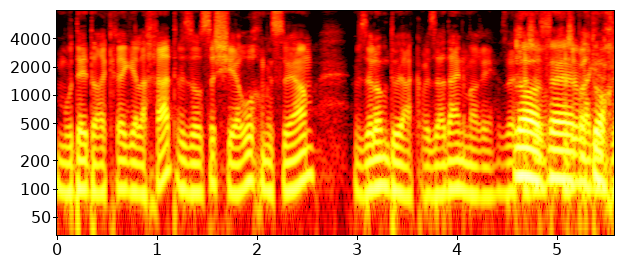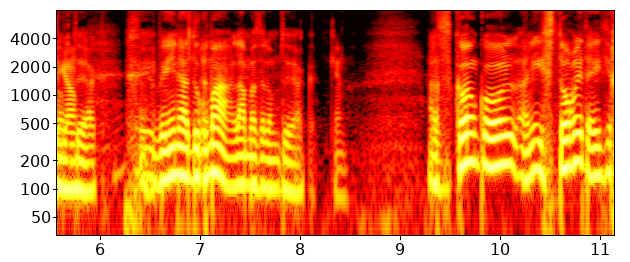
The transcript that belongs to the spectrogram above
מודד רק רגל אחת, וזה עושה שערוך מסוים וזה לא מדויק, וזה עדיין מראה. זה לא, חשוב- זה חשוב בטוח לא גם. מדויק. והנה הדוגמה למה זה לא מדויק. כן. אז קודם כל, אני היסטורית הייתי 50-50.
